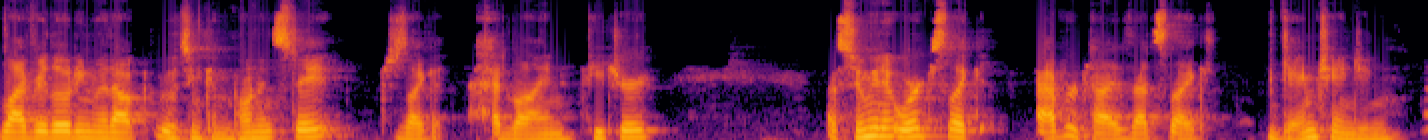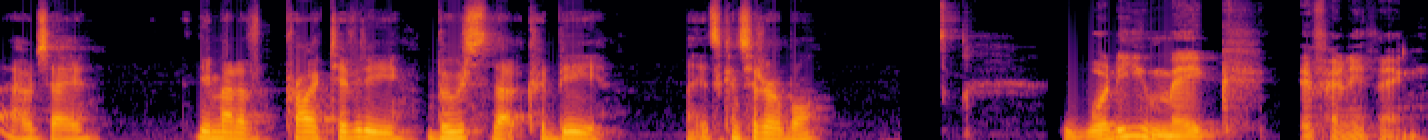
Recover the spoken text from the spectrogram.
Live reloading without losing component state, which is like a headline feature. Assuming it works like advertised, that's like game changing. I would say the amount of productivity boost that could be, it's considerable. What do you make, if anything,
